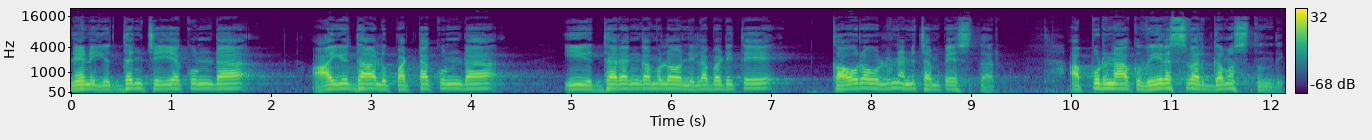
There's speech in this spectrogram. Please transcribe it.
నేను యుద్ధం చేయకుండా ఆయుధాలు పట్టకుండా ఈ యుద్ధరంగంలో నిలబడితే కౌరవులు నన్ను చంపేస్తారు. అప్పుడు నాకు వీరస్వర్గం వస్తుంది.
